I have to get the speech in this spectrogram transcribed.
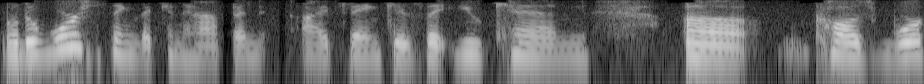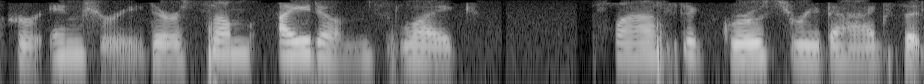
well, the worst thing that can happen, I think, is that you can uh, cause worker injury. There are some items like plastic grocery bags that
